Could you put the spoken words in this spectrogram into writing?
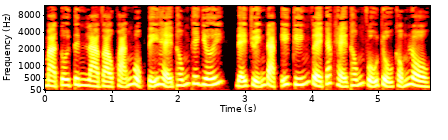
mà tôi tin là vào khoảng một tỷ hệ thống thế giới, để chuyển đạt ý kiến về các hệ thống vũ trụ khổng lồ,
